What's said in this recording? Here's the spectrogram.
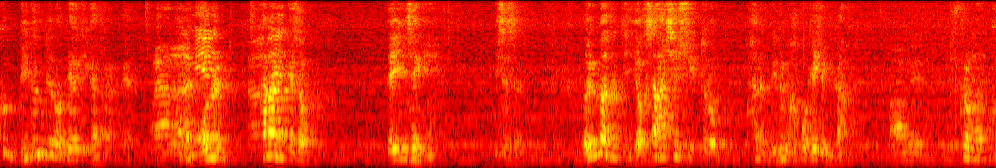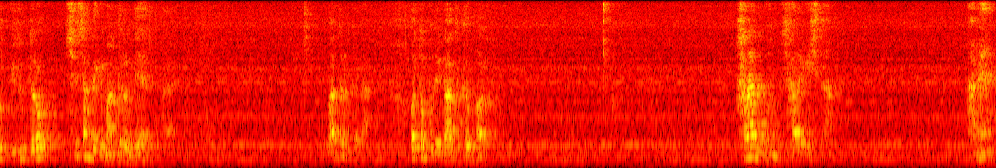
그 믿음대로 되어지게 하더라는 거예요. 아멘. 오늘 하나님께서 내 인생에 있어서 얼마든지 역사하실 수 있도록 하는 믿음을 갖고 계십니까? 그러면 그 믿음대로 실상되게 만들어내야 된다. 만들어내라. 어떤 분이 나한테 그 말, 하나님은 살아계시다. 아멘.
